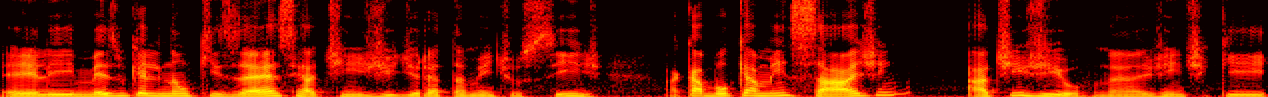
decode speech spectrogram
ele, mesmo que ele não quisesse atingir diretamente o Cid, acabou que a mensagem atingiu, né? A gente que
